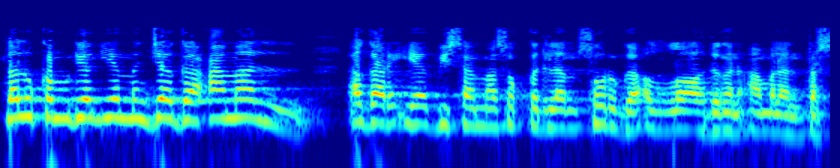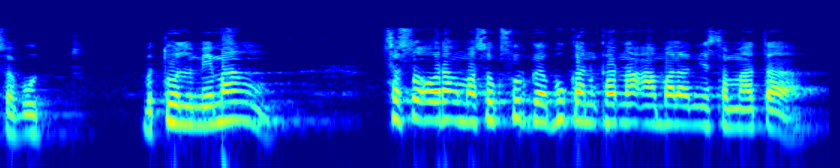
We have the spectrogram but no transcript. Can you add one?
Lalu kemudian ia menjaga amal agar ia bisa masuk ke dalam surga Allah dengan amalan tersebut. Betul memang Seseorang masuk surga bukan karena amalannya semata,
